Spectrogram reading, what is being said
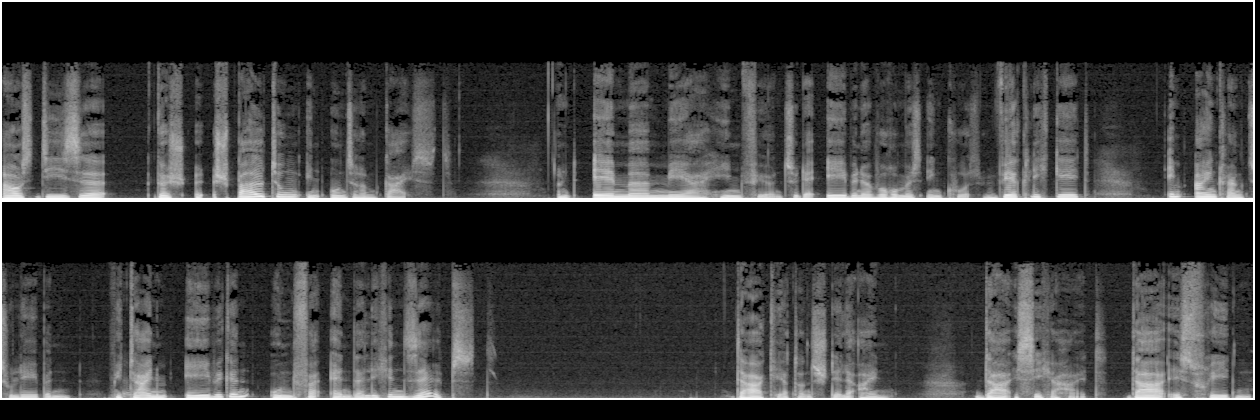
aus dieser Spaltung in unserem Geist und immer mehr hinführen zu der Ebene, worum es in Kurs wirklich geht, im Einklang zu leben mit deinem ewigen, unveränderlichen Selbst. Da kehrt uns Stille ein, da ist Sicherheit, da ist Frieden.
